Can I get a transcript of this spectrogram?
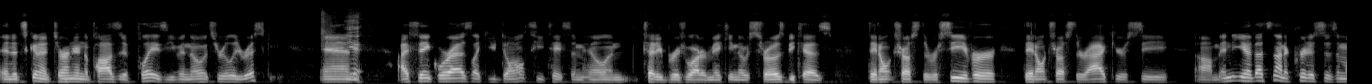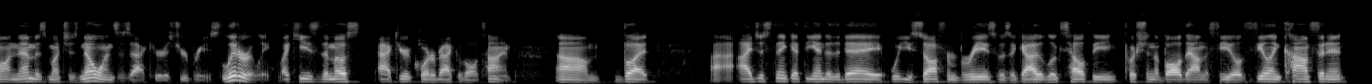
and it's going to turn into positive plays, even though it's really risky. And yeah. I think whereas like you don't see Taysom Hill and Teddy Bridgewater making those throws because they don't trust the receiver, they don't trust their accuracy. Um, and you know that's not a criticism on them as much as no one's as accurate as Drew Brees. Literally, like he's the most accurate quarterback of all time. Um, but I, I just think at the end of the day, what you saw from Brees was a guy that looks healthy, pushing the ball down the field, feeling confident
